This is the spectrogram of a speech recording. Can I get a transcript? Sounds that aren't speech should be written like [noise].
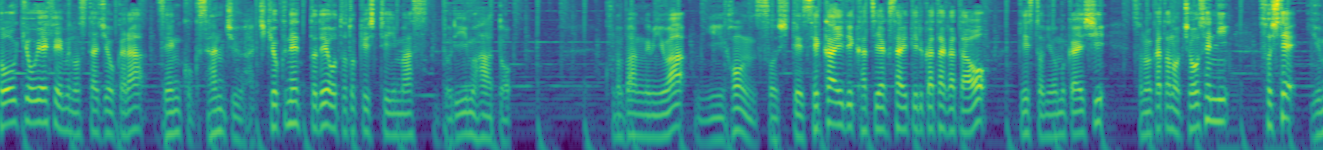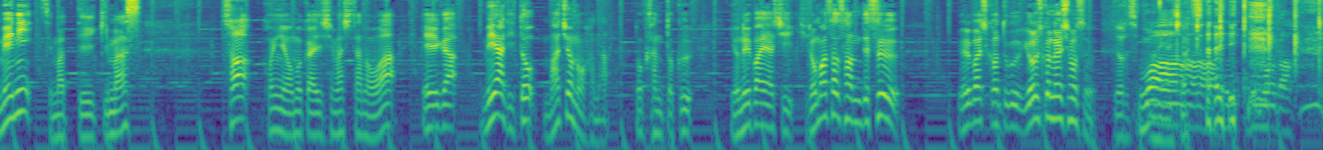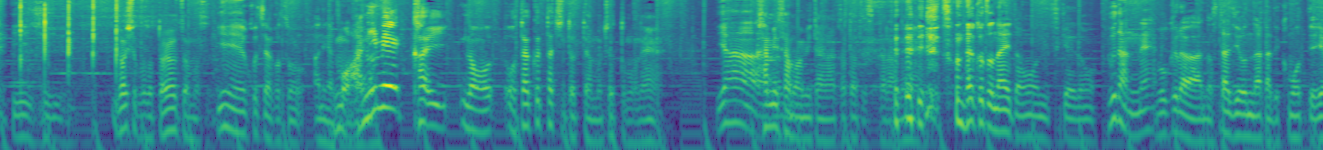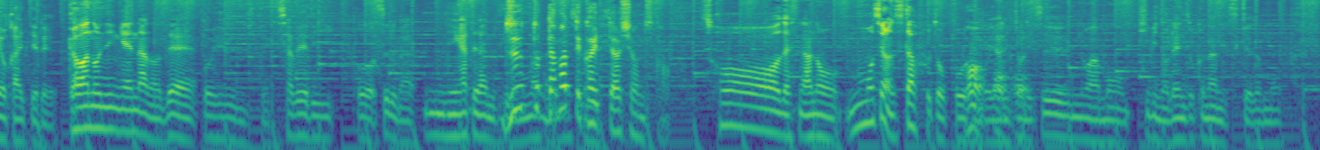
東京 FM のスタジオから全国38局ネットでお届けしています。ドリームハート。この番組は日本そして世界で活躍されている方々をゲストにお迎えしその方の挑戦にそして夢に迫っていきます。さあ今夜お迎えしましたのは映画メアリと魔女の花の監督米林弘正さんです。米林監督よろしくお願いします。よろしくお願いしますいいいいらしてくださってありがとうございます。いやいやこちらこそありがとうもうアニメ界のオタクたちにとってはもうちょっともうねいや神様みたいな方ですからね。[laughs] そんなことないと思うんですけれども普段ね僕らはあのスタジオの中でこもって絵を描いてる側の人間なのでこういうふうにして喋りをするのは苦手なんですずっと黙って帰ってらっしゃるんですか？そうですね。あのもちろんスタッフとこうやり取りするのはもう日々の連続なんですけれども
